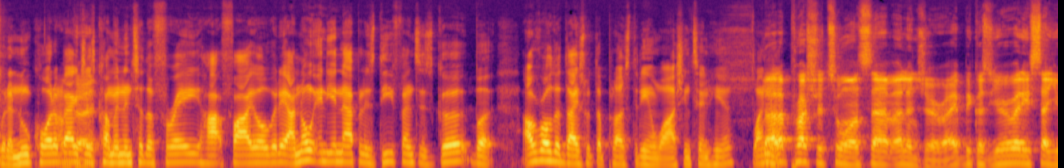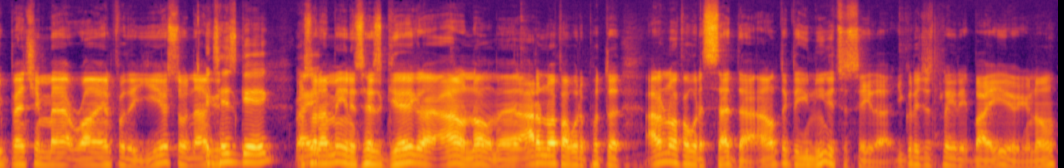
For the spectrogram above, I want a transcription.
with a new quarterback just coming into the fray, hot fire over there. I know Indianapolis defense is good, but I'll roll the dice with the plus three in Washington here. Why A lot not? of pressure too on Sam Ehlinger, right? Because you already said you benching Matt Ryan for the year, so now It's you, his gig. That's right? what I mean. It's his gig. Like, I don't know, man. I don't know if I would have put the. I don't know if I would have said that. I don't think that you needed to say that. You could have just played it by ear, you know.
